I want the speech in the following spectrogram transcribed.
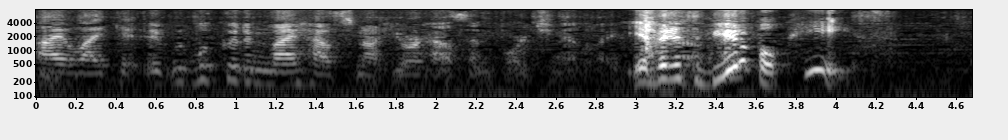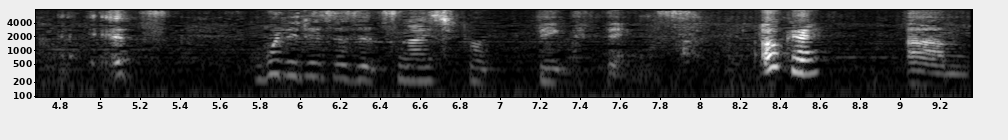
I like it. It would look good in my house, not your house, unfortunately. Yeah, but it's a beautiful piece. It's what it is. Is it's nice for big things. Okay. Um,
